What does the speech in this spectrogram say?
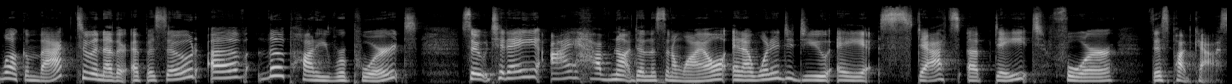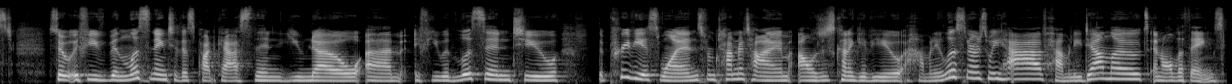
Welcome back to another episode of the Poddy Report. So, today I have not done this in a while, and I wanted to do a stats update for this podcast. So, if you've been listening to this podcast, then you know um, if you would listen to the previous ones from time to time, I'll just kind of give you how many listeners we have, how many downloads, and all the things.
